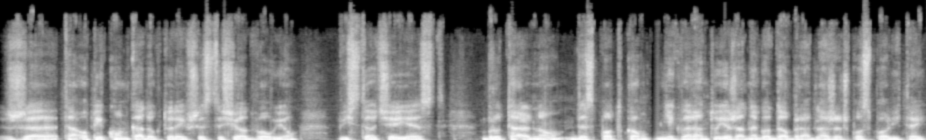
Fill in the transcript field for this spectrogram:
że ta opiekunka, do której wszyscy się odwołują, w istocie jest brutalną despotką. Nie gwarantuje żadnego dobra dla Rzeczpospolitej,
